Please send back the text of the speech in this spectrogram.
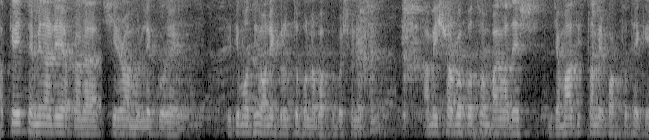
আজকে এই সেমিনারে আপনারা শিরোনাম উল্লেখ করে ইতিমধ্যে অনেক গুরুত্বপূর্ণ বক্তব্য শুনেছেন। আমি সর্বপ্রথম বাংলাদেশ জামাত ইসলামের পক্ষ থেকে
